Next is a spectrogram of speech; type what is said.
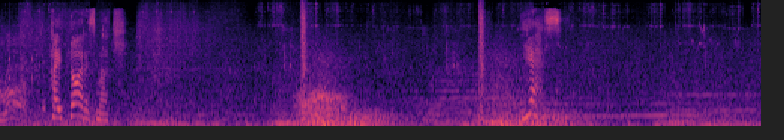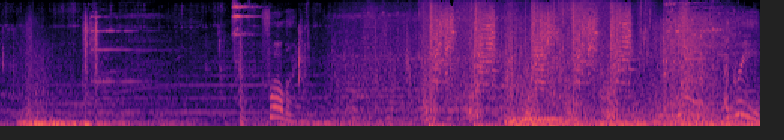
Run. I thought as much. Yes. Forward. Agreed.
